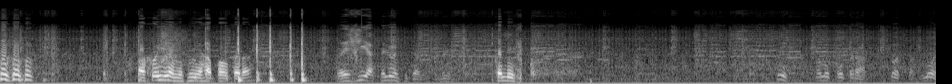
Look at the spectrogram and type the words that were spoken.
Охуєнно, у мене полтора. Подожди, я колесиком. Колесик. А ну полтора. Четко, ноль.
